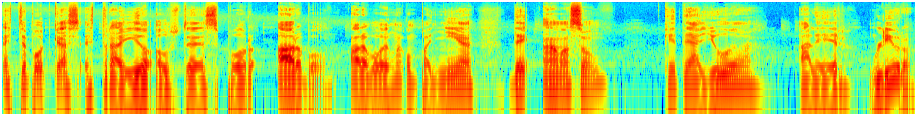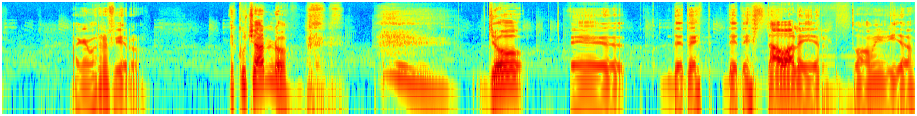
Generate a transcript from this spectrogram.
Este podcast es traído a ustedes por Audible. Audible es una compañía de Amazon que te ayuda a leer un libro. ¿A qué me refiero? Escucharlo. Yo eh, detestaba leer toda mi vida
